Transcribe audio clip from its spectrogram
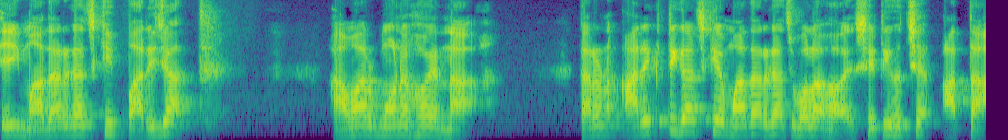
এই মাদার গাছ কি পারিজাত? আমার মনে হয় না। কারণ আরেকটি গাছকে মাদার গাছ বলা হয়, সেটি হচ্ছে আতা।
